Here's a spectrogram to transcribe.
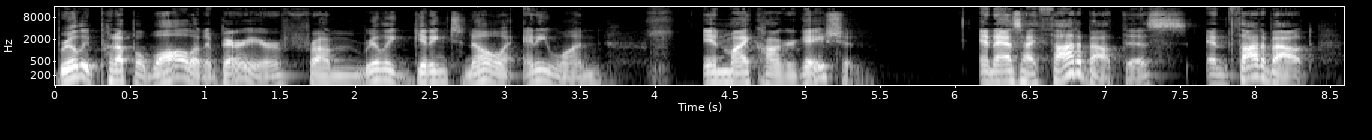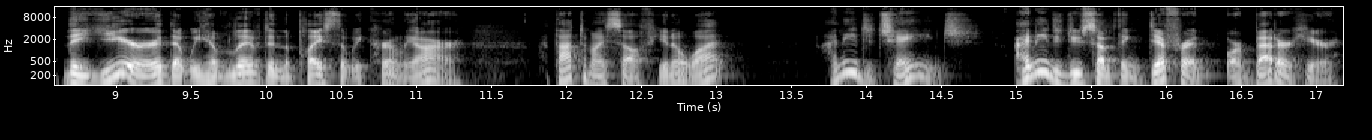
really put up a wall and a barrier from really getting to know anyone in my congregation. And as I thought about this and thought about the year that we have lived in the place that we currently are, thought to myself, you know what? I need to change. I need to do something different or better here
